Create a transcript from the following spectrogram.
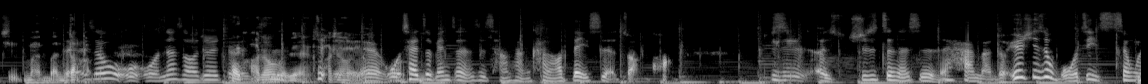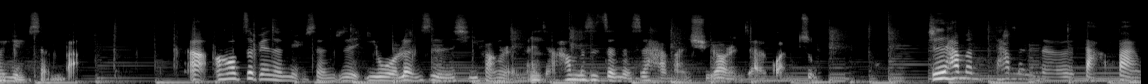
就蛮蛮大的。所以我我我那时候就是觉得太夸张了，对，夸张了。呃，我在这边真的是常常看到类似的状况，就是呃，其实真的是还蛮多。因为其实我自己身为女生吧，嗯、啊，然后这边的女生就是以我认识的西方人来讲，他、嗯、们是真的是还蛮需要人家的关注，就是他们他们的打扮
